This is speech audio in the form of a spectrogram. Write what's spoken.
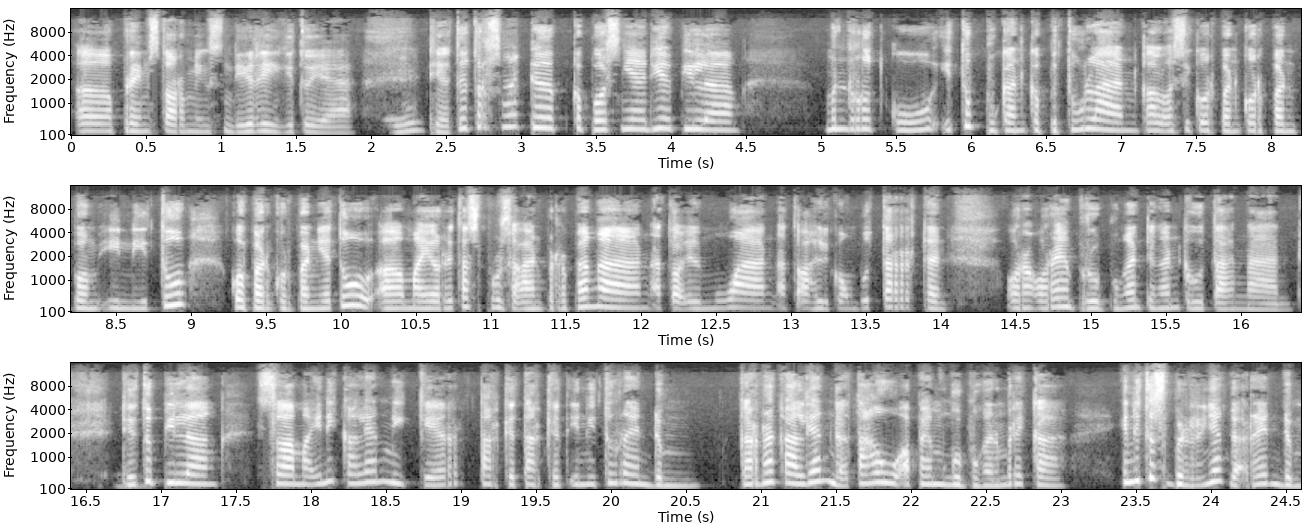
eh, brainstorming sendiri gitu ya. Hmm. Dia tuh terus ngadep ke bosnya dia bilang, menurutku itu bukan kebetulan kalau si korban-korban bom ini tuh korban-korbannya tuh eh, mayoritas perusahaan penerbangan atau ilmuwan atau ahli komputer dan orang-orang yang berhubungan dengan kehutanan. Dia tuh bilang, selama ini kalian mikir target-target ini tuh random karena kalian nggak tahu apa yang menghubungkan mereka. Ini tuh sebenarnya nggak random,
